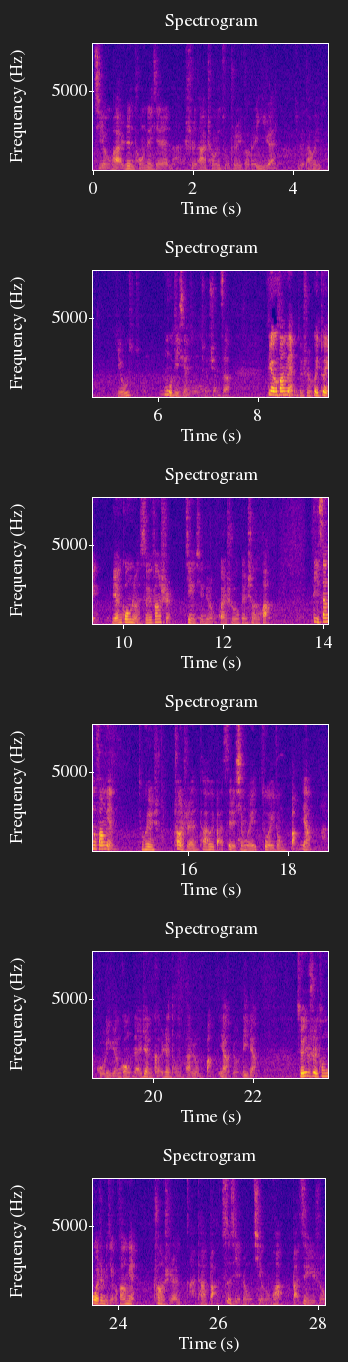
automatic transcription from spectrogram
企业文化认同那些人，使他成为组织里头的一员，就是他会有目的性进行这种选择。第二个方面就是会对员工这种思维方式进行这种灌输跟社会化。第三个方面就会创始人他会把自己的行为作为一种榜样，鼓励员工来认可认同他这种榜样这种力量。所以就是通过这么几个方面，创始人他把自己这种企业文化，把自己一种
